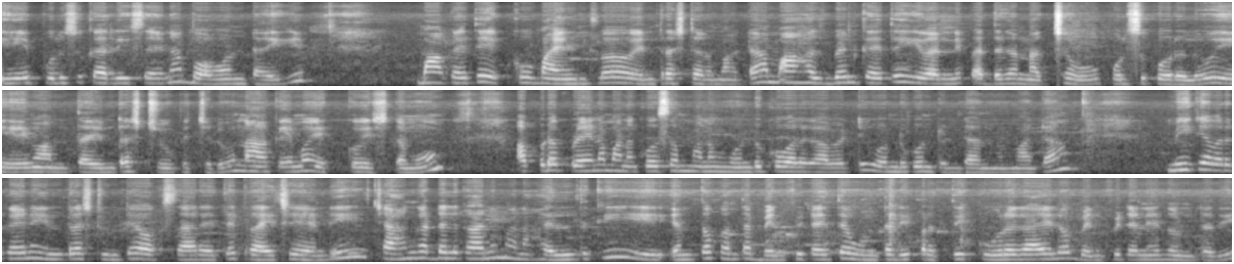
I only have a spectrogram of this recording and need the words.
ఏ పులుసు కర్రీస్ అయినా బాగుంటాయి మాకైతే ఎక్కువ మా ఇంట్లో ఇంట్రెస్ట్ అనమాట మా హస్బెండ్కి అయితే ఇవన్నీ పెద్దగా నచ్చవు పులుసు కూరలు. ఏమంత ఇంట్రెస్ట్ చూపించడు. నాకేమో ఎక్కువ ఇష్టము. అప్పుడప్పుడైనా మన కోసం మనం వండుకోవాలి కాబట్టి వండుకుంటుంటాను అనమాట మీకు ఎవరికైనా ఇంట్రెస్ట్ ఉంటే ఒకసారి అయితే ట్రై చేయండి. చాంగడ్డలు కానీ మన హెల్త్కి ఎంతో కొంత బెనిఫిట్ అయితే ఉంటుంది. ప్రతి కూరగాయలో బెనిఫిట్ అనేది ఉంటుంది.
